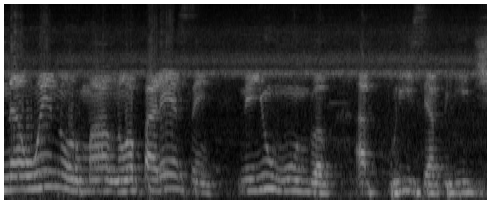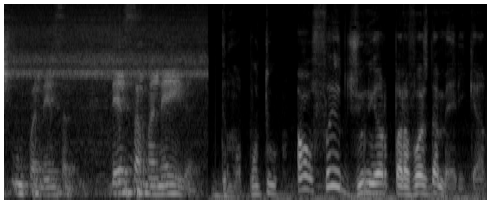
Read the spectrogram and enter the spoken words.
não é normal, não aparece em nenhum mundo a, a polícia a pedir desculpa nessa, dessa maneira. De Maputo, Alfredo Júnior para a Voz da América.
